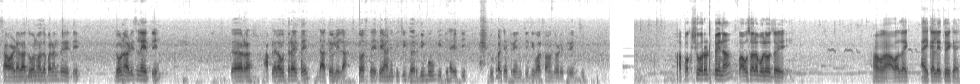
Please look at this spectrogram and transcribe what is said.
सावाड्याला दोन वाजेपर्यंत येते. दोन अडीचला येते. तर आपल्याला उतरायचं आहे दातोलीला स्वस्त वाजता येते आणि तिची गर्दी बघू किती आहे ती. दुपारच्या ट्रेनची दिवा सावंतवाडी ट्रेनची हा पक्षी ओरडतोय ना पावसाला बोलवतोय. हा बघा आवाज ऐक ऐकायला येतोय काय?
